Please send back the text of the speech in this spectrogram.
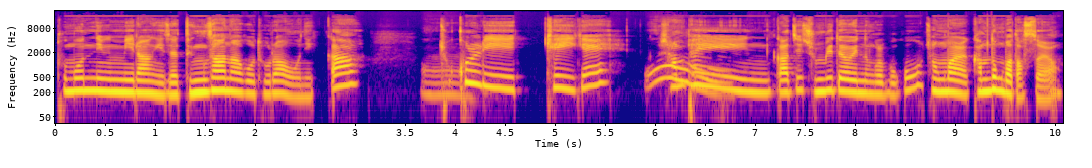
부모님이랑 이제 등산하고 돌아오니까 어. 초콜릿 케익에 오. 샴페인까지 준비되어 있는 걸 보고 정말 감동받았어요.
